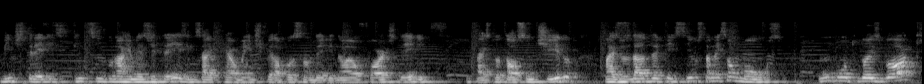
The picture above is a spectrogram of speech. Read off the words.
23, 25 no arremesso de 3. A gente sabe que realmente pela posição dele não é o forte dele, faz total sentido. Mas os dados defensivos também são bons: 1,2 block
